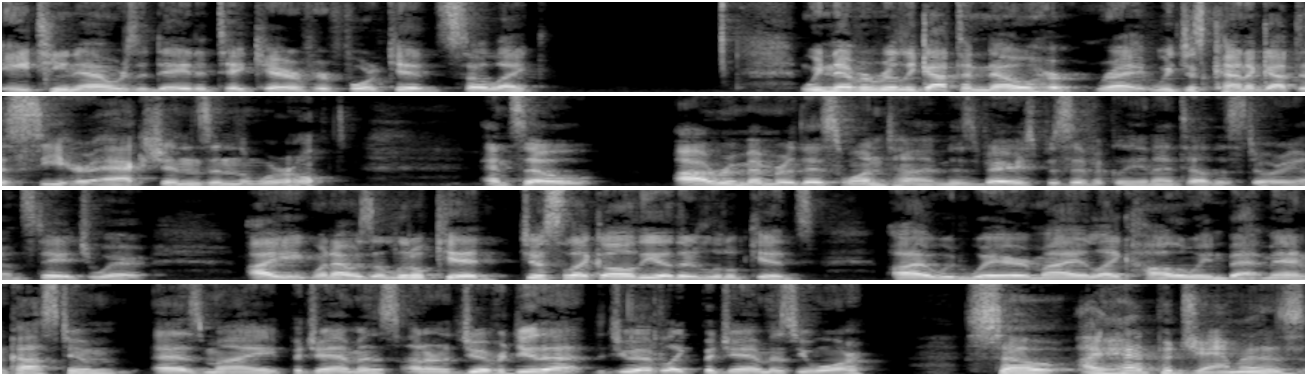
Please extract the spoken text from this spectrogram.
18 hours a day to take care of her four kids. So like we never really got to know her, right? We just kind of got to see her actions in the world. And so I remember this one time, this very specifically, and I tell this story on stage where I, when I was a little kid, just like all the other little kids, I would wear my like Halloween Batman costume as my pajamas. I don't know. Did you ever do that? Did you have like pajamas you wore? So I had pajamas.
